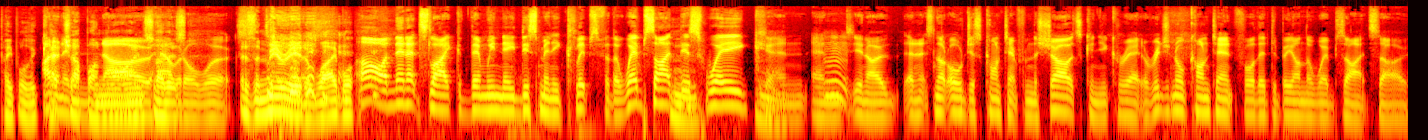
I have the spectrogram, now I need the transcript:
people that I don't catch even up online. know so how it all works. there's a myriad of labels. Oh, and then it's like then we need this many clips for the website Hmm. this week, and and Mm. you know, and it's not all just content from the show. It's can you create original content for there to be on the website? So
